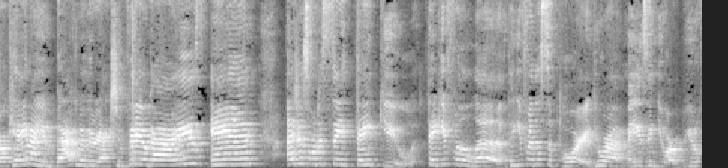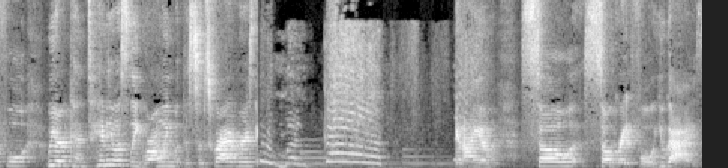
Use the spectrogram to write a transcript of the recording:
am back with another reaction video, guys. And I just want to say thank you. Thank you for the love. Thank you for the support. You are amazing. You are beautiful. We are continuously growing with the subscribers. Oh my God. And I am so, so grateful. You guys,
